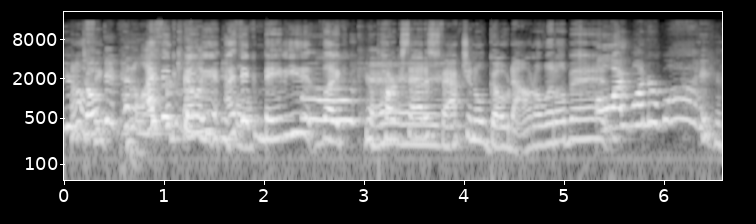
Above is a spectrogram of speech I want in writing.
You I don't, think- get penalized I think for killing maybe people. I think maybe like your park satisfaction will go down a little bit. Oh, I wonder why.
